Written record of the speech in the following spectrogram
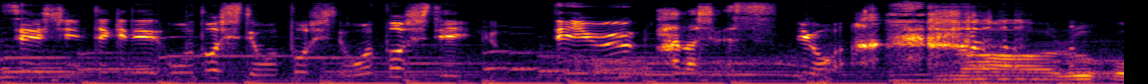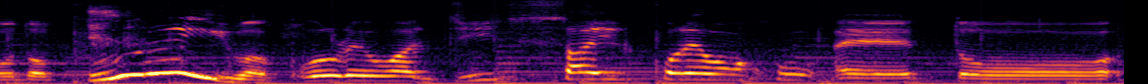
精神的に落として落として落としていくっていう話です。要は。うなるほどプレイはこれは実際これはほえーっと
